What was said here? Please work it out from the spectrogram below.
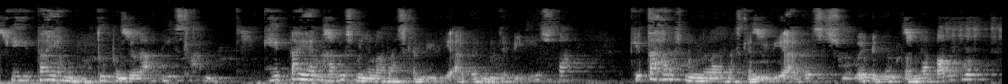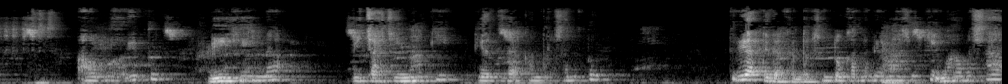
Kita yang butuh pembelaan Islam. Kita yang harus menyelaraskan diri agar menjadi Islam. Kita harus menyelaraskan diri agar sesuai dengan kehendak Allah. Allah itu dihina, dicaci maki, dia tidak akan tersentuh. Dia tidak akan tersentuh karena dia maha suci, maha besar.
